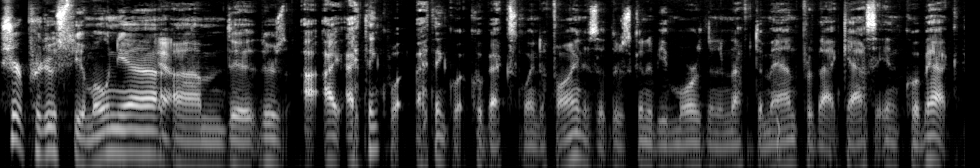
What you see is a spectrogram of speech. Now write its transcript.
Sure, produce the ammonia. Yeah. Um, the, there's, I, I think what I think what Quebec's going to find is that there's going to be more than enough demand for that gas in Quebec.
